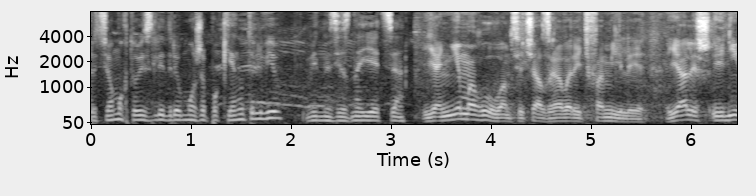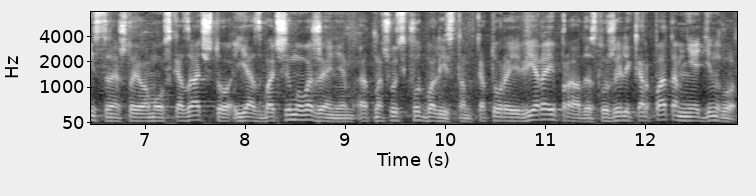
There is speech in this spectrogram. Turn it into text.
При цьому хто із лідерів може покинути Львів, він не зізнається. Я не можу вам сейчас говорити фамилии. Я лише единственное, що я вам можу сказать, що я з большим уваженням отношусь к футболістам, которые верой і правда служили Карпатам не один год.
